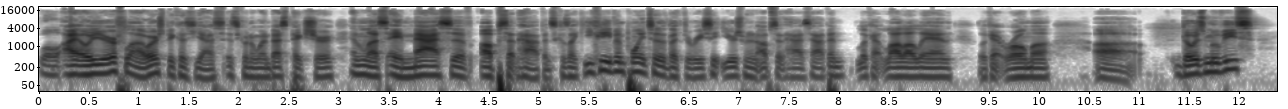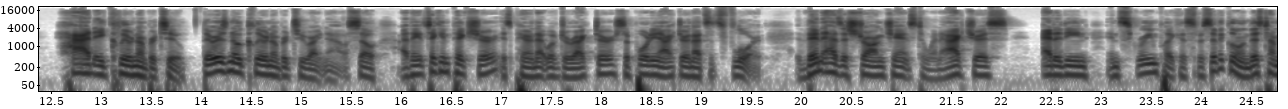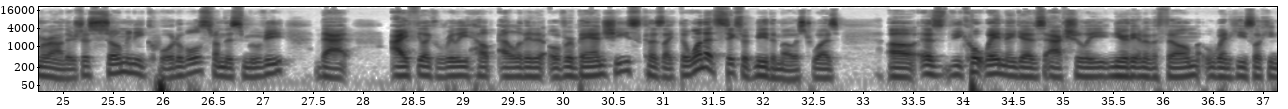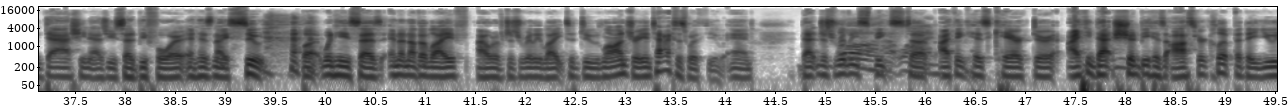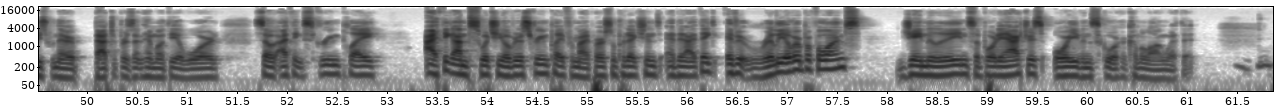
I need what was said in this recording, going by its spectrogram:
Well, I owe you your flowers because yes, it's going to win Best Picture unless a massive upset happens. Because like you can even point to like the recent years when an upset has happened. Look at La La Land. Look at Roma. Uh, those movies had a clear number two. There is no clear number two right now. So I think it's taking picture, it's pairing that with director, supporting actor, and that's its floor. Then it has a strong chance to win actress, editing, and screenplay. Because specifically on this time around, there's just so many quotables from this movie that I feel like really help elevate it over Banshees. Because like the one that sticks with me the most was uh, is the quote Waymond gives actually near the end of the film when he's looking dashing, as you said before, in his nice suit. but when he says, "In another life, I would have just really liked to do laundry and taxes with you," and that just really Oh, speaks to I think his character. I think that should be his Oscar clip that they used when they're about to present him with the award. So I think screenplay. I think I'm switching over to screenplay for my personal predictions, and then I think if it really overperforms, Jamie Lee and supporting actress or even score could come along with it.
